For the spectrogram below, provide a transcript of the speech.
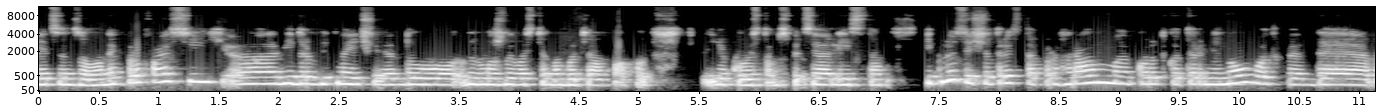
ліцензованих професій е, від робітничої до можливості набуття фаху якогось там спеціаліста. І плюс ще 300 програм короткотермінових, де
